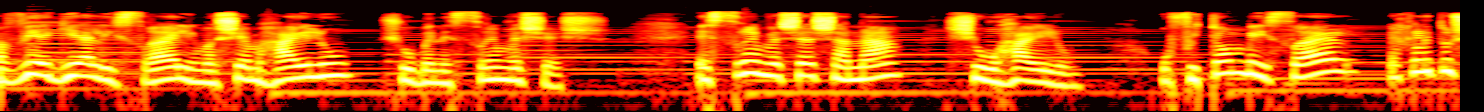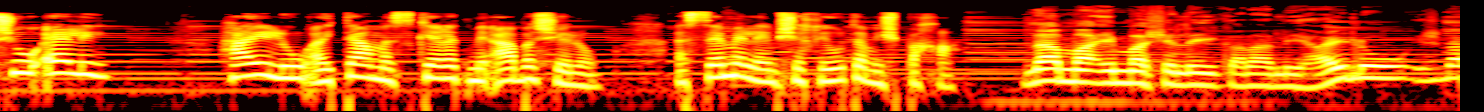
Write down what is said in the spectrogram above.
אבי הגיע לישראל עם השם היילו, שהוא בן 26. 26 שנה שהוא היילו, ופתאום בישראל החליטו שהוא אלי. היילו הייתה המזכרת מאבא שלו, הסמל להמשכיות המשפחה. למה אמא שלי קראה לי היילו? יש לה,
